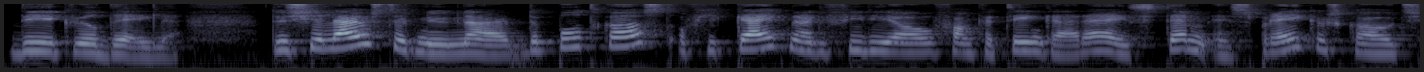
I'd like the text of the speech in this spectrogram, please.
die ik wil delen. Dus je luistert nu naar de podcast of je kijkt naar de video van Katinka Rij, stem- en sprekerscoach.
